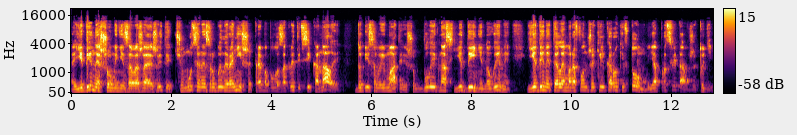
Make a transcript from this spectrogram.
Єдине, що мені заважає жити, чому це не зробили раніше? Треба було закрити всі канали до бісової матері, щоб були в нас єдині новини, єдиний телемарафон вже кілька років тому. Я процвітав вже тоді.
